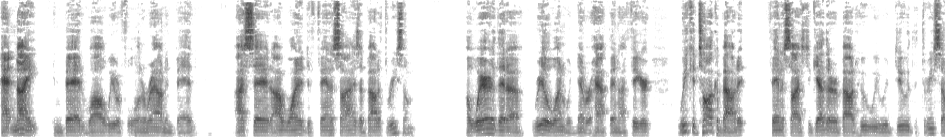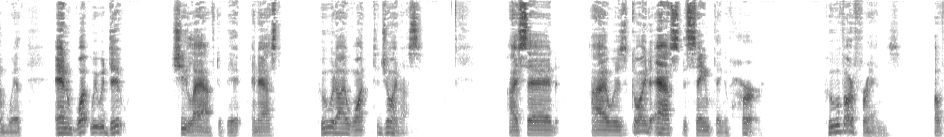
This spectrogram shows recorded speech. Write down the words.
At night, in bed, while we were fooling around in bed, I said I wanted to fantasize about a threesome. Aware that a real one would never happen, I figured we could talk about it, fantasize together about who we would do the threesome with, and what we would do. She laughed a bit and asked, Who would I want to join us? I said I was going to ask the same thing of her. Who of our friends, of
